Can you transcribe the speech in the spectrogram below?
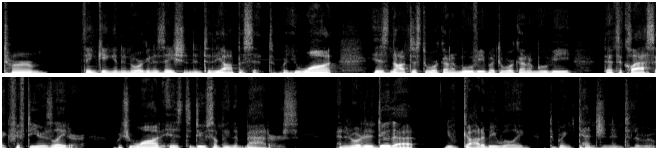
term thinking in an organization into the opposite. What you want is not just to work on a movie, but to work on a movie that's a classic 50 years later. What you want is to do something that matters. And in order to do that, you've got to be willing to bring tension into the room.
